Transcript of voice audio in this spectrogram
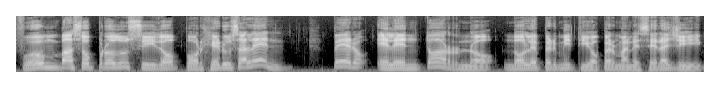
fue un vaso producido por Jerusalén, pero el entorno no le permitió permanecer allí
